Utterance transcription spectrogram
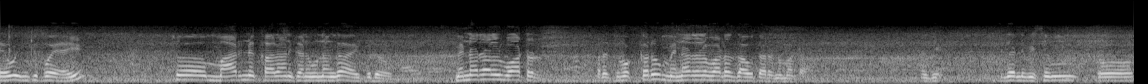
లేవు ఇంకిపోయాయి. సో మారిన కాలానికి అనుగుణంగా ఇప్పుడు మినరల్ వాటర్ ప్రతి ఒక్కరూ మినరల్ వాటర్ తాగుతారనమాట అది ఇదండి విషయం. సో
